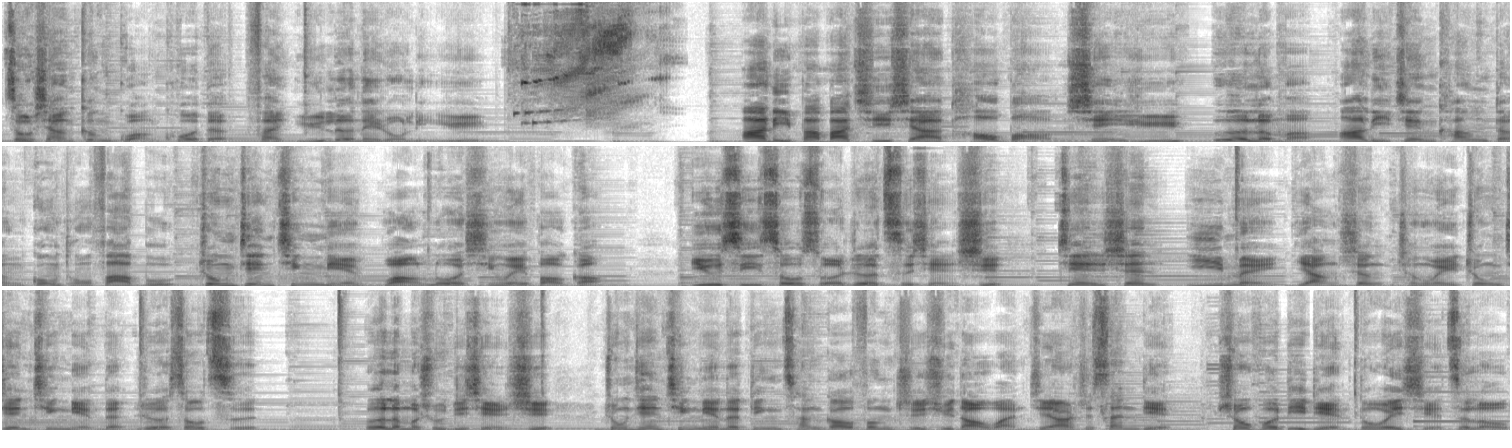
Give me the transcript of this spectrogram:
走向更广阔的泛娱乐内容领域。阿里巴巴旗下淘宝、闲鱼、饿了么、阿里健康等共同发布《中间青年网络行为报告》，UC 搜索热词显示，健身、医美、养生成为中间青年的热搜词。饿了么数据显示，中间青年的订餐高峰持续到晚间二十三点，收货地点多为写字楼。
